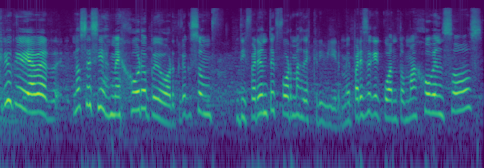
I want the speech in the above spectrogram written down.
Creo que, a ver, no sé si es mejor o peor, creo que son diferentes formas de escribir. Me parece que cuanto más joven sos,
